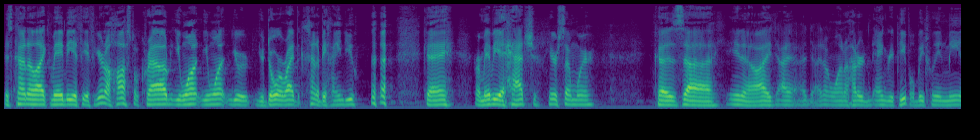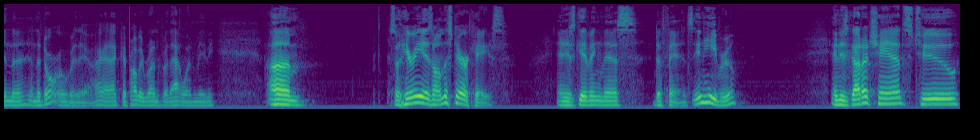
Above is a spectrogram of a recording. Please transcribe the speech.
It's kind of like maybe if, if you're in a hostile crowd, you want you want your, your door right kind of behind you, okay, or maybe a hatch here somewhere, because uh, you know I, I I don't want a hundred angry people between me and the and the door over there. I, I could probably run for that one maybe. Um, so here he is on the staircase, and he's giving this defense in Hebrew, and he's got a chance to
